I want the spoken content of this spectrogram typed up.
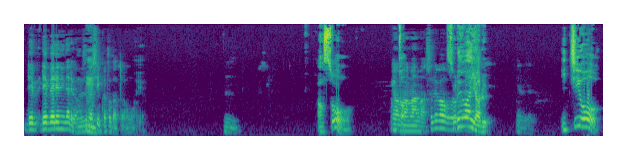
レ、レベルになれば難しいことだとは思うよ。うん。あ、そう？いやなんか、まあまあまあ、それは俺それはやる。やるやる。一応、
